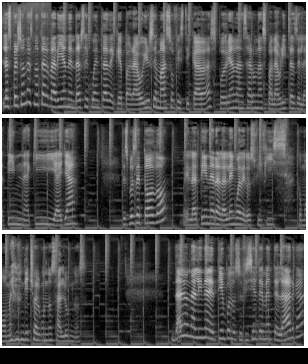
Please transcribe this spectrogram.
Las personas no tardarían en darse cuenta de que para oírse más sofisticadas podrían lanzar unas palabritas de latín aquí y allá. Después de todo, el latín era la lengua de los fifís, como me lo han dicho algunos alumnos. Dale una línea de tiempo lo suficientemente larga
